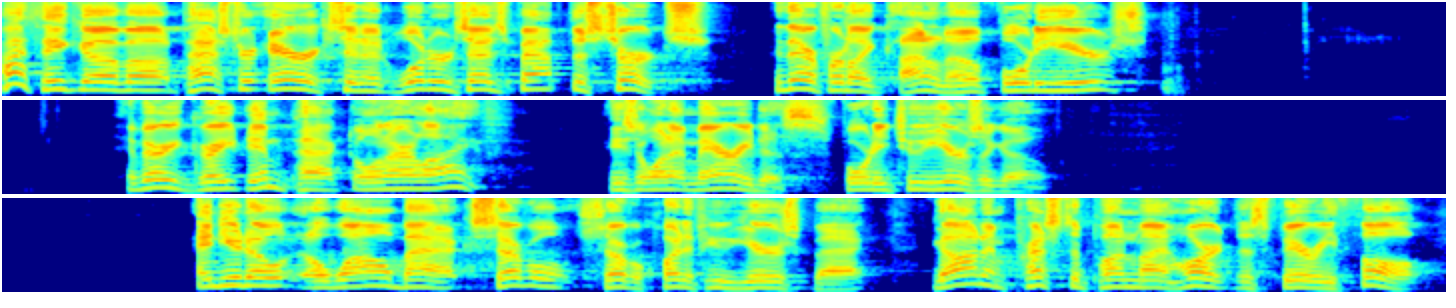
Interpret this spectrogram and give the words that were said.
I think of uh, Pastor Erickson at Water's Edge Baptist Church. There for like I don't know, 40 years. A very great impact on our life. He's the one that married us 42 years ago. And you know, a while back, several, several, quite a few years back, God impressed upon my heart this very thought.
